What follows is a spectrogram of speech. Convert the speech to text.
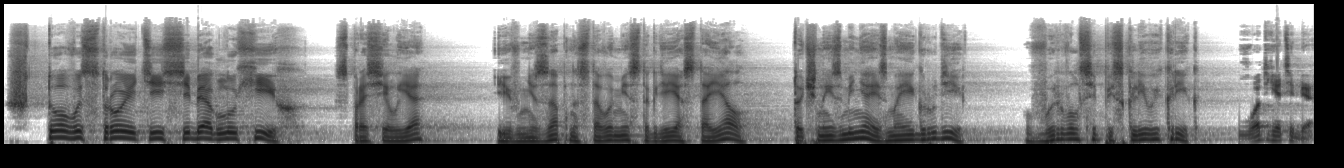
«Что вы строите из себя глухих?» — спросил я. И внезапно с того места, где я стоял, точно из меня, из моей груди, вырвался пескливый крик. «Вот я тебе!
